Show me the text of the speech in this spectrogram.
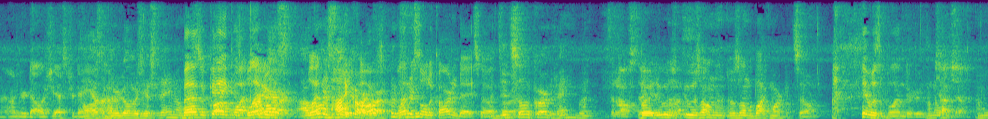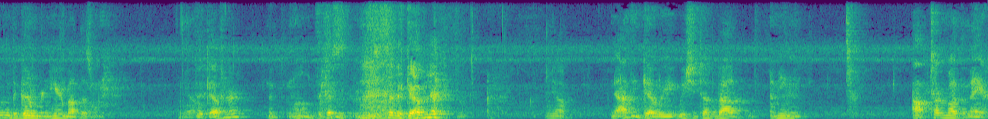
hundred dollars yesterday. I lost uh-huh. hundred dollars yesterday. No, But that's okay because Blender, Blender, sold a car. card. Blender sold a car today, so I did all sell a car today, but it but it was it was on the it was on the black market. So it was a Blender. I don't Chop, want. I don't want the government hearing about this one. the governor. Well, the government. You said the governor. Yeah. Yeah, I think uh, we we should talk about. I mean, I'll talk about the mayor.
